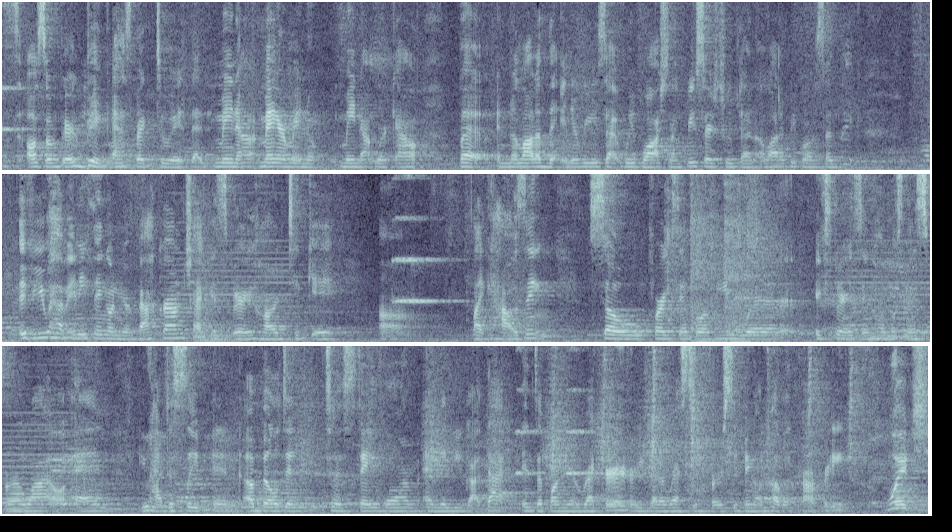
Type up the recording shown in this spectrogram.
it's also a very big aspect to it that may not may or may not may not work out. But in a lot of the interviews that we've watched, like research we've done, a lot of people have said like, if you have anything on your background check, it's very hard to get um, like housing. So, for example, if you were experiencing homelessness for a while and you had to sleep in a building to stay warm, and then you got that ends up on your record, or you got arrested for sleeping on public property, which,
